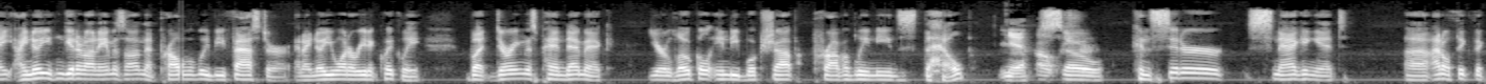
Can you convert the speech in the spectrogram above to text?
I, I know you can get it on Amazon. That'd probably be faster, and I know you want to read it quickly. But during this pandemic, your local indie bookshop probably needs the help. Yeah. Oh, for so sure. consider snagging it. Uh, I don't think that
